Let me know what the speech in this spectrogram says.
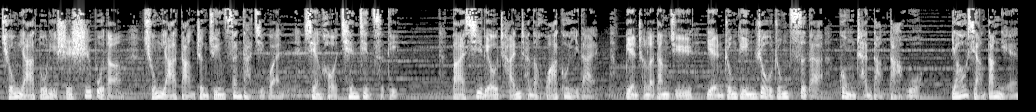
琼崖独立师师部等琼崖党政军三大机关先后迁进此地，把溪流潺潺的华沟一带变成了当局眼中钉、肉中刺的共产党大窝。遥想当年。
